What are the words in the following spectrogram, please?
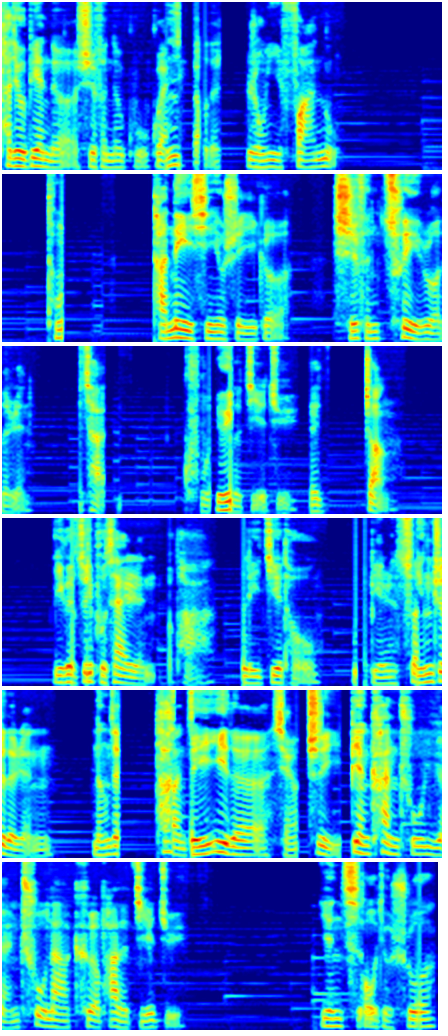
他就变得十分的古怪，小的容易发怒。同，他内心又是一个十分脆弱的人，惨苦有的结局。上，一个吉普赛人可怕，离街头为别人算明智的人，能在他随意的想要示意，便看出远处那可怕的结局。因此后就说。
